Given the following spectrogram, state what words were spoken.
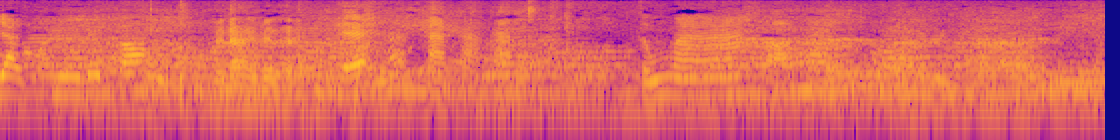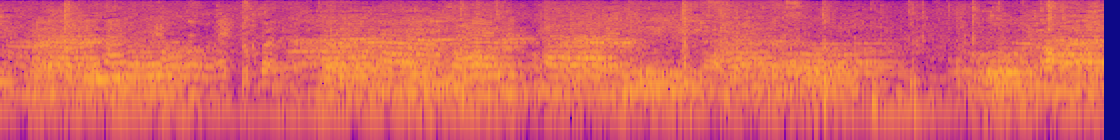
อยากอยู่ในกล้องไม่ได้ไม่ได้เอ๊ะค่ะค่ะค่ะสุมาขอใ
